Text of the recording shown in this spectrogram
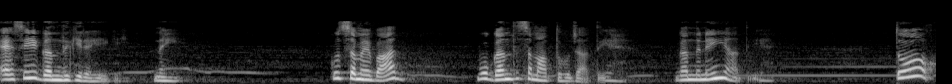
ऐसे ही गंध की रहेगी। नहीं। कुछ समय बाद वो गंध समाप्त हो जाती है। गंध नहीं आती है। तो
